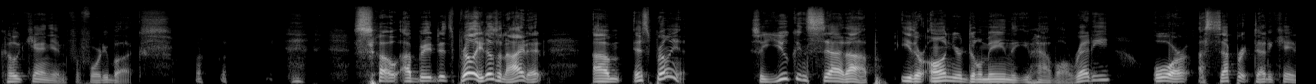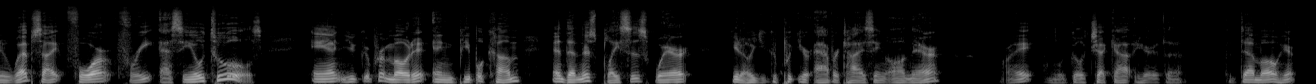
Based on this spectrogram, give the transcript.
Code Canyon for 40 bucks. so, I mean, it's brilliant. He doesn't hide it. Um, it's brilliant. So you can set up either on your domain that you have already or a separate dedicated website for free SEO tools. And you can promote it and people come. And then there's places where you know, you could put your advertising on there, right? We'll go check out here the, the demo here.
